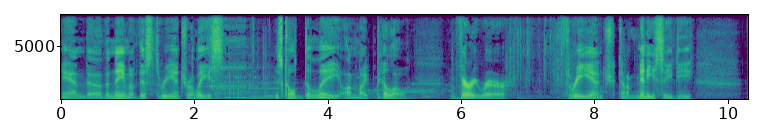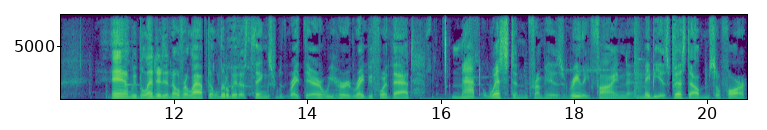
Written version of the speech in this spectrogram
and uh, the name of this three inch release is called Delay on My Pillow. Very rare three inch kind of mini CD and we blended and overlapped a little bit of things right there. We heard right before that Matt Weston from his really fine, maybe his best album so far.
